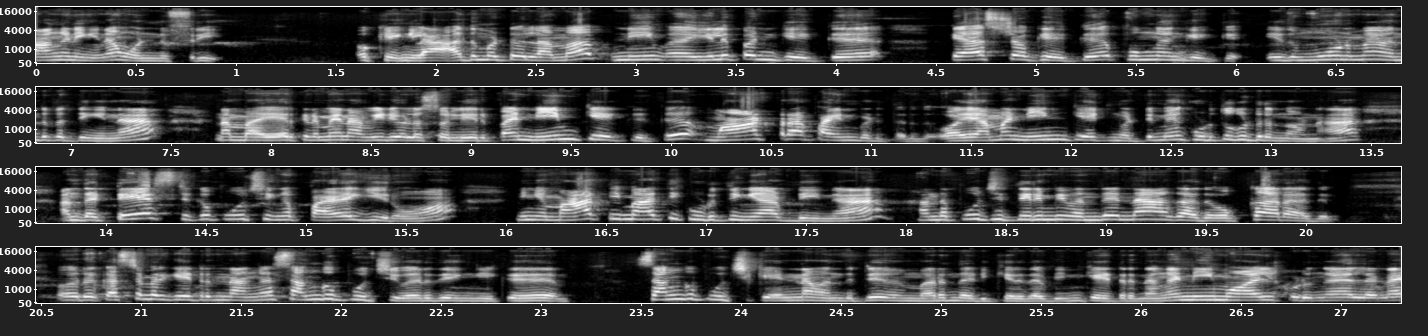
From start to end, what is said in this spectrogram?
வாங்குனீங்கன்னா ஒன்று ஃப்ரீ ஓகேங்களா அது மட்டும் இல்லாமல் நீ இழுப்பன் கேக்கு கேஸ்ட்ரோ கேக்கு புங்கங்கேக்கு இது மூணுமே வந்து பார்த்தீங்கன்னா நம்ம ஏற்கனவே நான் வீடியோவில் சொல்லியிருப்பேன். நீம் கேக்குக்கு மாற்றா பயன்படுத்துறது. ஓயாம நீம் கேக் மட்டுமே கொடுத்துக்கிட்டு இருந்தோன்னா அந்த டேஸ்ட்டுக்கு பூச்சிங்க பழகிரும். நீங்கள் மாற்றி மாற்றி கொடுத்தீங்க அப்படின்னா அந்த பூச்சி திரும்பி வந்து என்ன ஆகாது? உட்காராது. ஒரு கஸ்டமர் கேட்டிருந்தாங்க சங்கு பூச்சி வருது எங்களுக்கு. சங்கு பூச்சிக்கு என்ன வந்துட்டு மருந்து அடிக்கிறது? அப்படின்னு கேட்டிருந்தாங்க. நீம் ஆயில் கொடுங்க. இல்லைன்னா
